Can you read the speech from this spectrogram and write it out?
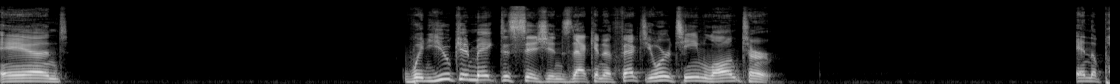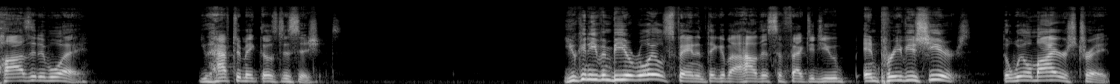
And when you can make decisions that can affect your team long term in the positive way, you have to make those decisions. You can even be a Royals fan and think about how this affected you in previous years. The Wil Myers trade.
